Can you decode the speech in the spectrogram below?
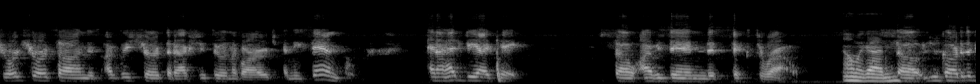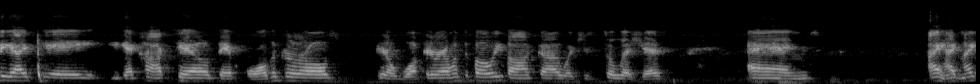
short shorts on, this ugly shirt that I actually threw in the garbage, and these sandals. And I had VIP. So I was in the sixth row. Oh my god. So you go to the VIP, you get cocktails. They have all the girls, you know, walking around with the Voli vodka, which is delicious. And I had my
